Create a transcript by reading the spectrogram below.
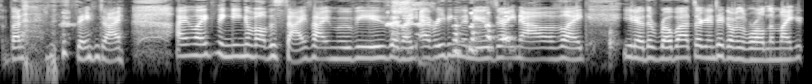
But at the same time, I'm like thinking of all the sci fi movies and like everything in the news right now of like, you know, the robots are going to take over the world. And I'm like,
